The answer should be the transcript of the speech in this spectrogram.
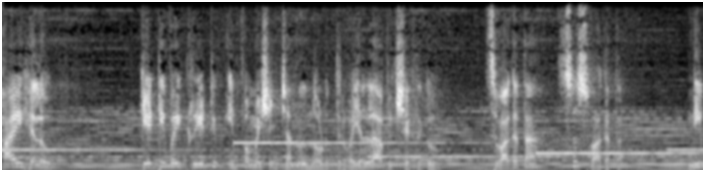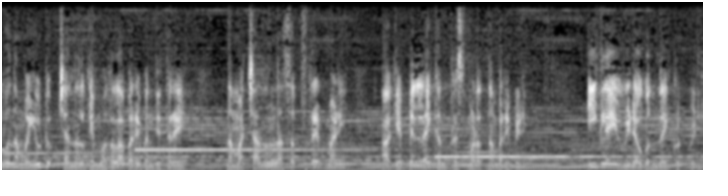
Hi hello K T Y creative information channel ನೋಡುತ್ತಿರುವ ಎಲ್ಲಾ ವೀಕ್ಷಕರಿಗೂ ಸ್ವಾಗತ, ಸುಸ್ವಾಗತ. ನೀವು ನಮ್ಮ ಯೂಟ್ಯೂಬ್ ಚಾನಲ್ಗೆ ಮೊದಲ ಬಾರಿ ಬಂದಿದ್ದರೆ ನಮ್ಮ ಚಾನಲ್ನ ಸಬ್ಸ್ಕ್ರೈಬ್ ಮಾಡಿ, ಹಾಗೆ ಬೆಲ್ ಐಕನ್ ಪ್ರೆಸ್ ಮಾಡೋದನ್ನ ಮರಿಬೇಡಿ. ಈಗಲೇ ಈ ವಿಡಿಯೋಗೊಂದು ಲೈಕ್ ಕೊಟ್ಬಿಡಿ.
